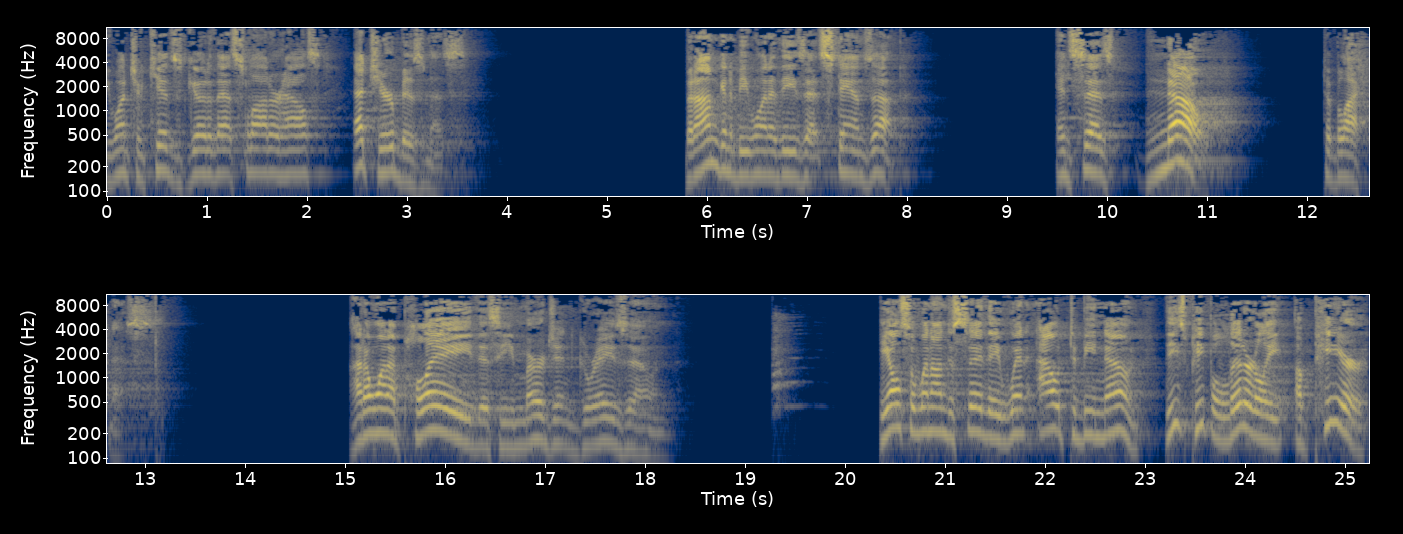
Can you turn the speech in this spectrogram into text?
You want your kids to go to that slaughterhouse? That's your business. But I'm going to be one of these that stands up and says no to blackness. I don't want to play this emergent gray zone. He also went on to say they went out to be known. These people literally appear,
